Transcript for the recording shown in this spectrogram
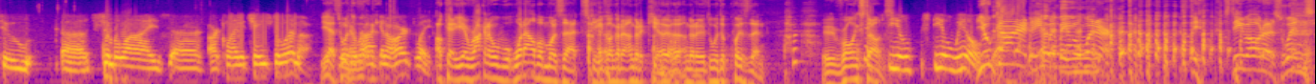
to uh, symbolize uh, our climate change dilemma. Yes, in what a the- rock and a hard place. Okay, yeah, rocking. A. What album was that, Steve? I'm gonna, I'm gonna, uh, I'm gonna do the quiz then. Uh, Rolling Stones. Steel Steel Wheel. You got it. He- We have a winner. Steve, Steve Otis wins.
